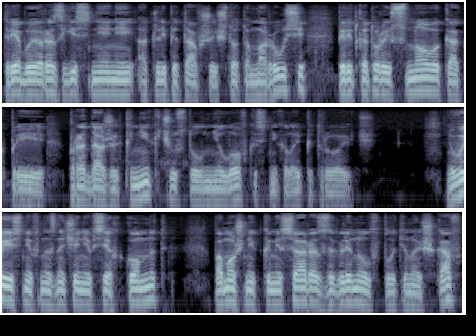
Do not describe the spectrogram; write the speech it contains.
требуя разъяснений от лепетавшей что-то Маруси, перед которой снова, как при продаже книг, чувствовал неловкость Николай Петрович. Выяснив назначение всех комнат, помощник комиссара заглянул в платяной шкаф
